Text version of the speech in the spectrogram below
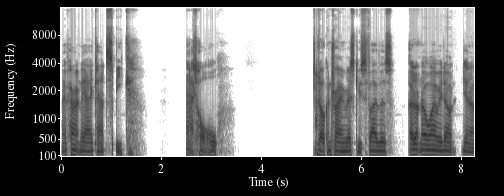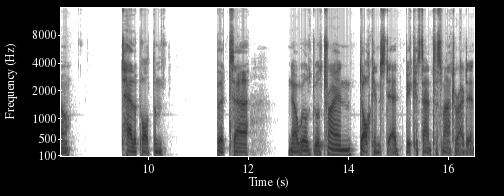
apparently I can't speak at all. Dog can try and rescue survivors. I don't know why we don't, you know, teleport them. But uh, no, we'll we'll try and dock instead because that's a smarter idea.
